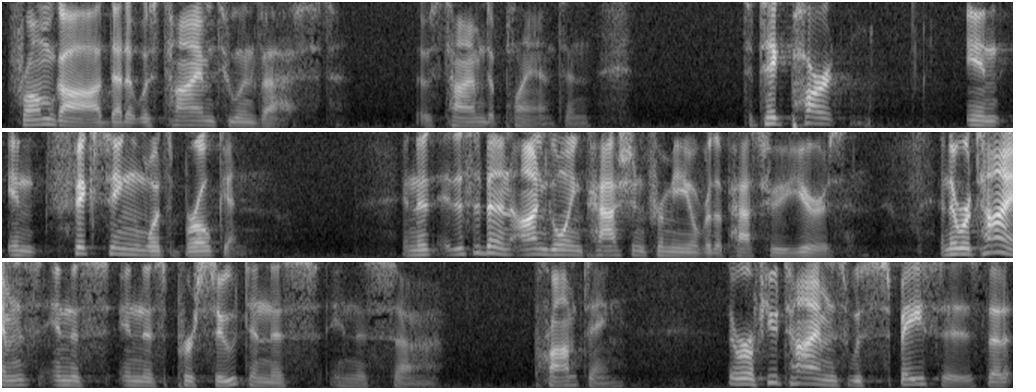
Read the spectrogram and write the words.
from God that it was time to invest. It was time to plant and to take part in, in fixing what's broken. And this has been an ongoing passion for me over the past few years. And there were times in this, in this pursuit, in this, in this uh, prompting, there were a few times with spaces that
